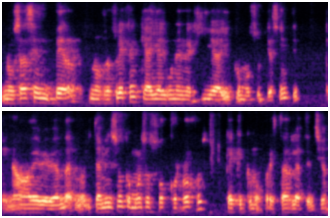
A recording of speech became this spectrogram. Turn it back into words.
nos hacen ver, nos reflejan que hay alguna energía ahí como subyacente que no debe de andar, ¿no? Y también son como esos focos rojos que hay que como prestarle atención.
